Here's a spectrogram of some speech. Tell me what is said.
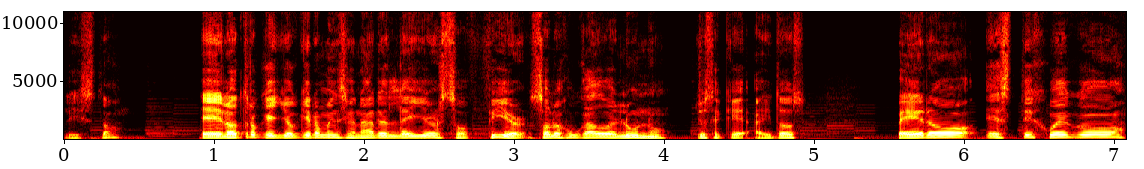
listo. El otro que yo quiero mencionar es Layers of Fear. Solo he jugado el 1, yo sé que hay dos. Pero este juego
